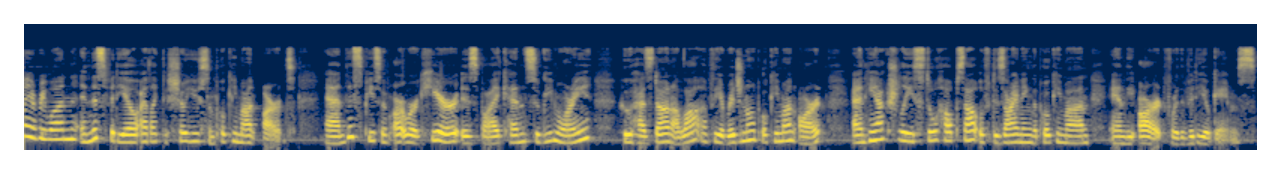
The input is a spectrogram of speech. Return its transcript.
Hi everyone! In this video I'd like to show you some Pokemon art. And this piece of artwork here is by Ken Sugimori, who has done a lot of the original Pokemon art, and he actually still helps out with designing the Pokemon and the art for the video games.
